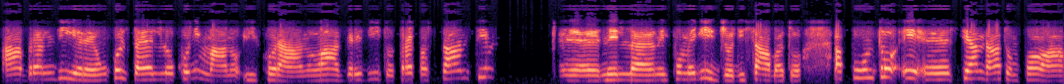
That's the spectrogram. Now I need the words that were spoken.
a brandire un coltello con in mano il Corano, ha aggredito tre passanti eh, nel, nel, pomeriggio di sabato appunto e eh, si è andato un po' a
